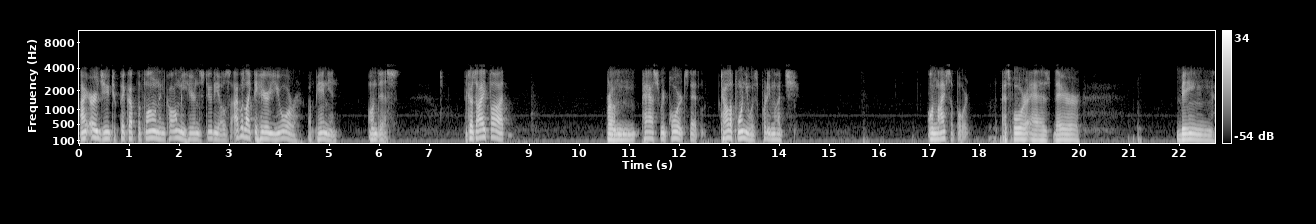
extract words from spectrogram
I urge you to pick up the phone and call me here in the studios. I would like to hear your opinion on this. Because I thought from past reports that California was pretty much on life support as far as their being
